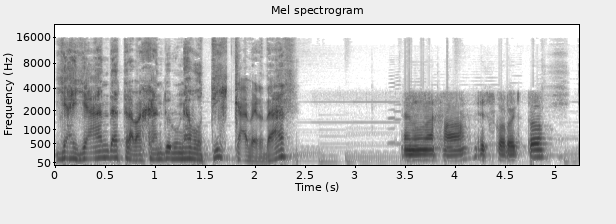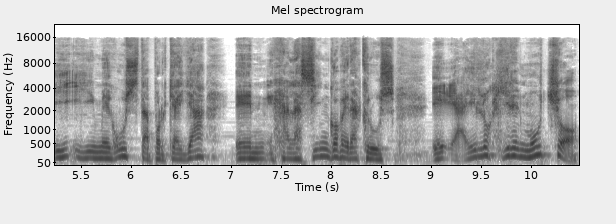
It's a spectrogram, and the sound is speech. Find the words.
y allá anda trabajando en una botica, ¿verdad? En una, ajá, es correcto. Y, me gusta porque allá en Jalacingo, Veracruz, eh, a él lo quieren mucho,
